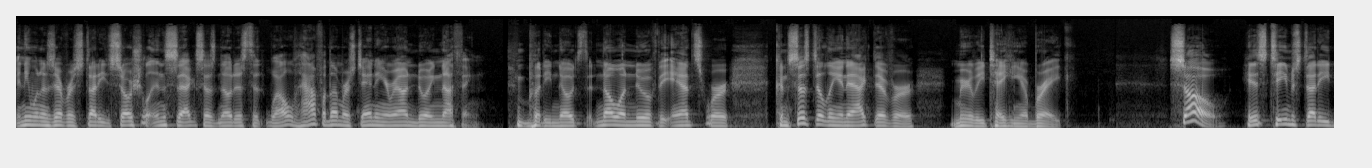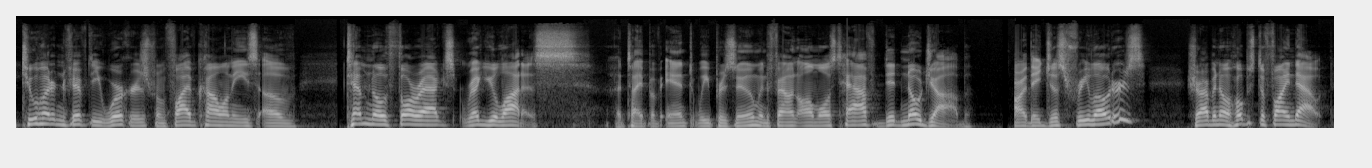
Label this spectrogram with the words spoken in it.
anyone who's ever studied social insects has noticed that, well, half of them are standing around doing nothing. but he notes that no one knew if the ants were consistently inactive or merely taking a break. So, his team studied 250 workers from five colonies of Temnothorax rugatulus, a type of ant, we presume, and found almost half did no job. Are they just freeloaders? Charbonneau hopes to find out.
